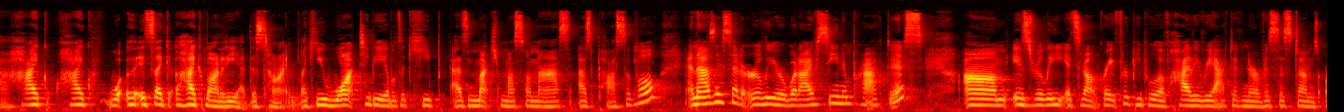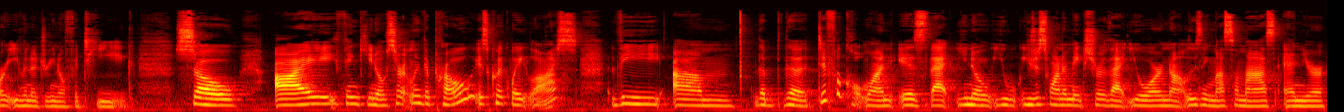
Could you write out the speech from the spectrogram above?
high high it's like a high commodity at this time. Like you want to be able to keep as much muscle mass as possible. And as i said earlier what i've seen in practice um, is really it's not great for people who have highly reactive nervous systems or even adrenal fatigue. So I think you know certainly the pro is quick weight loss. The um, the the difficult one is that you know you you just want to make sure that you're not losing muscle mass and you're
